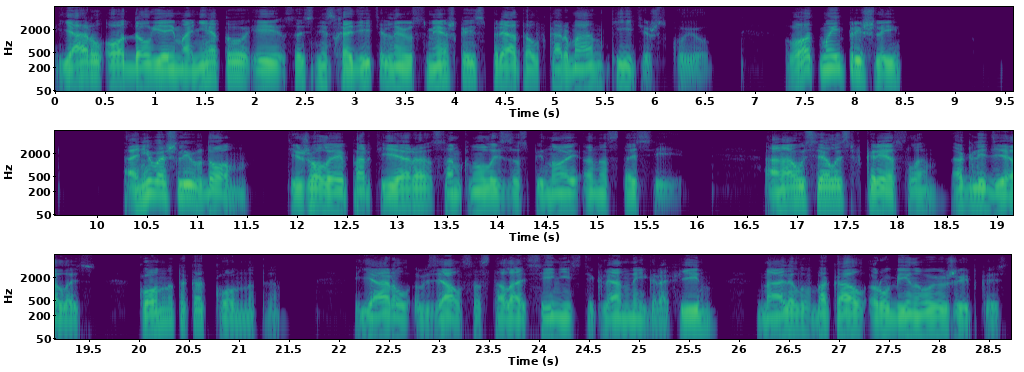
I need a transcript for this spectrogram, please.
Ярл отдал ей монету и со снисходительной усмешкой спрятал в карман китежскую. Вот мы и пришли. Они вошли в дом. Тяжелая портьера сомкнулась за спиной Анастасии. Она уселась в кресло, огляделась. Комната как комната. Ярл взял со стола синий стеклянный графин, налил в бокал рубиновую жидкость.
